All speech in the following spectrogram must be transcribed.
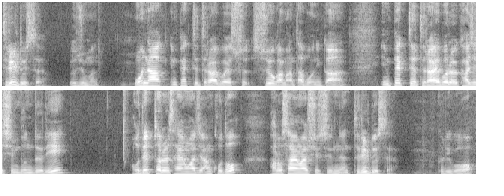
드릴도 있어요. 요즘은 워낙 임팩트 드라이버의 수, 수요가 많다 보니까 임팩트 드라이버를 가지신 분들이 어댑터를 사용하지 않고도 바로 사용할 수 있는 드릴도 있어요. 그리고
